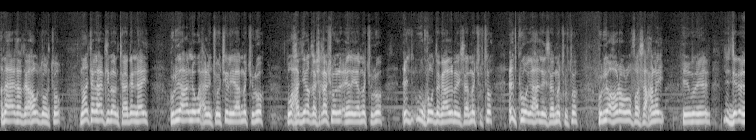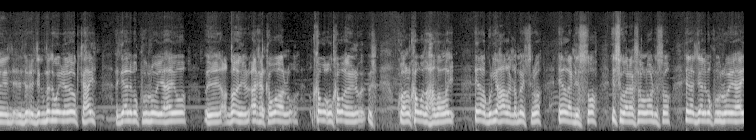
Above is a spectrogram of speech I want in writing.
ama hayadhaas haw doonto. Maantana halkii baanu taagannahay guryahana waxa la joojinayaa ma jiro. Wax haddii qashqashoo la ceelayaa ma jiro. Cid ku dagaalamaysaa ma jirto. Cid ku wada hadlaysaa ma jirto. Guryaha horaan u fasaxnay degmada weynala og tahay haddii allaba kuu rooyahay oo arrinka waanu ka wada hadalnay inaa guryaha la dhammaystiro in la dhiso in si wanaagsan loo dhiso in haddii allaba kuu rooyahay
